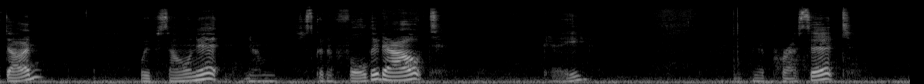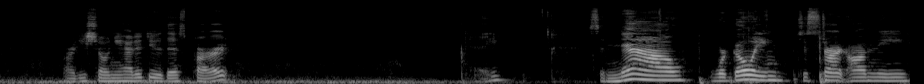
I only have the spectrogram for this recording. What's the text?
Done. We've sewn it. Now I'm just gonna fold it out. Okay. I'm gonna press it. i Already shown you how to do this part. Okay. So now we're going to start on the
